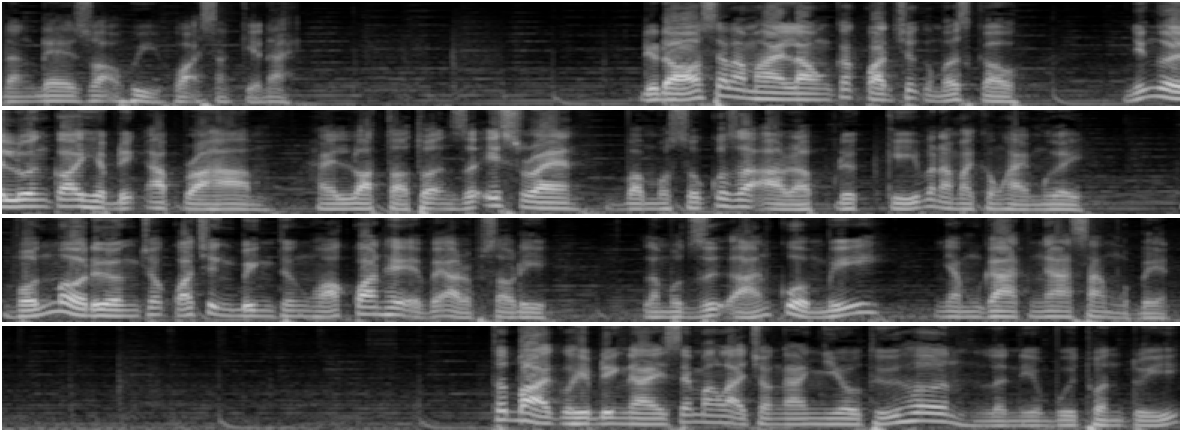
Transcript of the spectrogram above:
đang đe dọa hủy hoại sáng kiến này. Điều đó sẽ làm hài lòng các quan chức ở Moscow, những người luôn coi hiệp định Abraham hay loạt thỏa thuận giữa Israel và một số quốc gia Ả Rập được ký vào năm 2020, vốn mở đường cho quá trình bình thường hóa quan hệ với Ả Rập Saudi, là một dự án của Mỹ nhằm gạt Nga sang một bên. Thất bại của hiệp định này sẽ mang lại cho Nga nhiều thứ hơn là niềm vui thuần túy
